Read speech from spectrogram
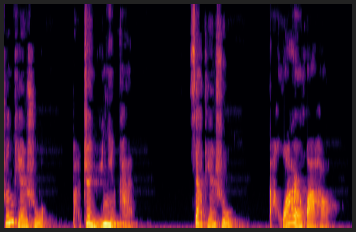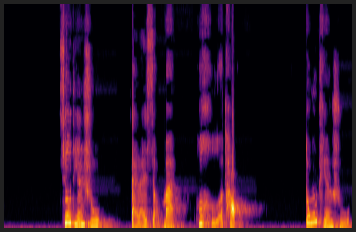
春田鼠把阵雨拧开，夏田鼠。把花儿画好。秋田鼠带来小麦和核桃。冬田鼠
